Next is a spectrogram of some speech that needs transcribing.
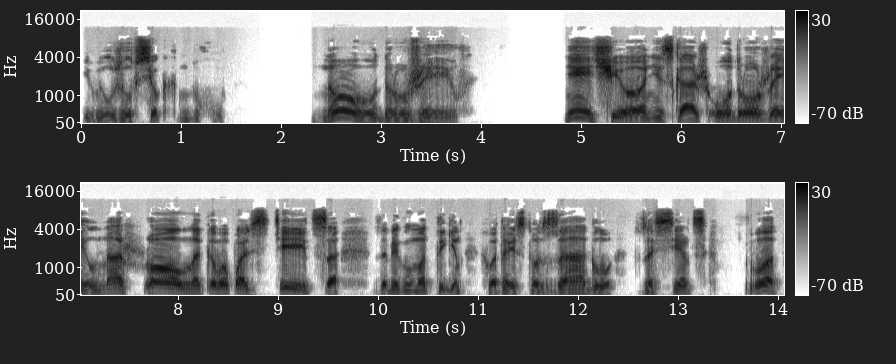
и выложил все как на духу. «Ну, дружил!» «Ничего не скажешь, удружил, нашел на кого польститься!» — забегал Матыгин, хватаясь то за голову, то за сердце. «Вот,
